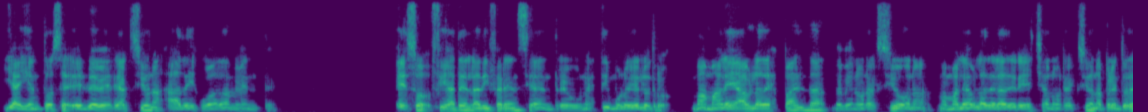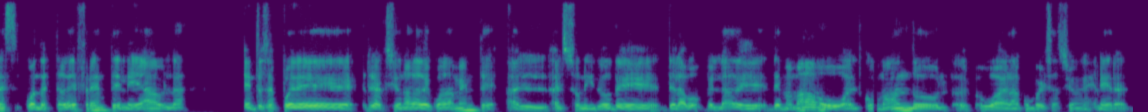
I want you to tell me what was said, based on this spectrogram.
y ahí entonces el bebé reacciona adecuadamente. eso, fíjate la diferencia entre un estímulo y el otro. Mamá le habla de espalda, bebé no reacciona, mamá le habla de la derecha, no reacciona, pero entonces cuando está de frente le habla, entonces puede reaccionar adecuadamente al, al sonido de, de, la voz, ¿verdad? De, de mamá o al comando o a la conversación en general.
